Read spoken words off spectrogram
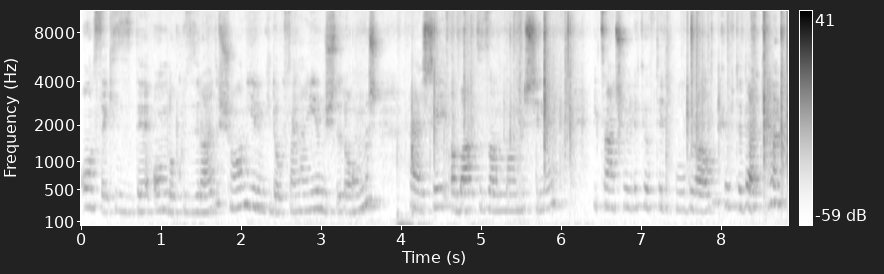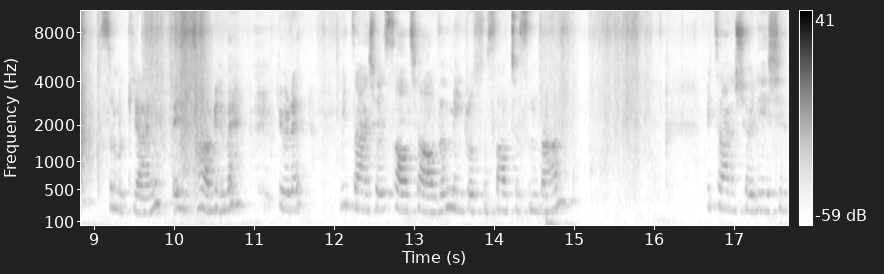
18'de 19 liraydı. Şu an 22.90 yani 23 lira olmuş. Her şey abartı zamlanmış yine. Tane şöyle köftelik bulgur aldım. Köfte derken kısırlık yani benim tabirime göre. Bir tane şöyle salça aldım. Migros'un salçasından. Bir tane şöyle yeşil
